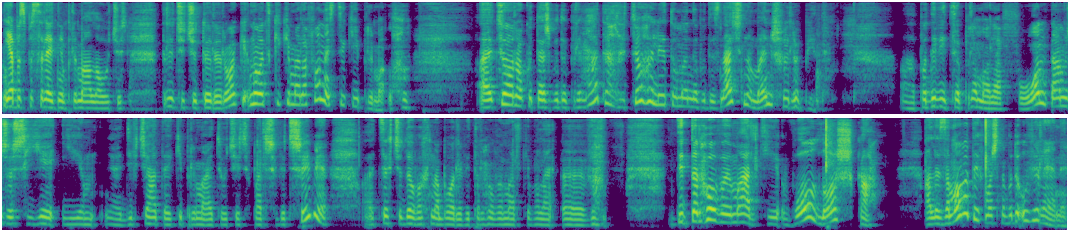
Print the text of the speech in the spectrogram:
Я безпосередньо приймала участь 3 чи 4 роки. Ну, от скільки марафону, стільки і приймала. Цього року теж буду приймати, але цього літа у мене буде значно менше робіт. Подивіться про марафон. Там же ж є і е, дівчата, які приймають участь в першій відшиві цих чудових наборів від торгової марки е, від торгової марки Волошка. Але замовити їх можна буде у Вірени.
